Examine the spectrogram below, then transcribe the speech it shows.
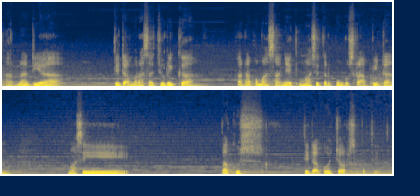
Karena dia tidak merasa curiga karena kemasannya itu masih terbungkus rapi dan masih bagus tidak bocor seperti itu.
